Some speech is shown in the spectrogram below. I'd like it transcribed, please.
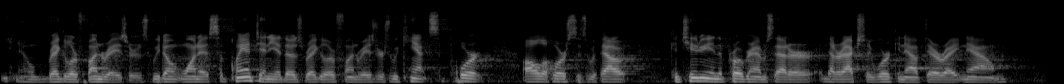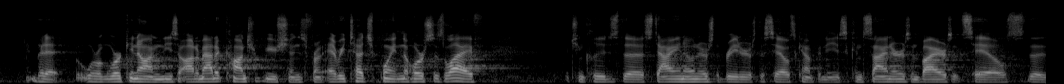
you know, regular fundraisers. We don't want to supplant any of those regular fundraisers. We can't support all the horses without continuing the programs that are, that are actually working out there right now. But it, we're working on these automatic contributions from every touch point in the horse's life, which includes the stallion owners, the breeders, the sales companies, consigners and buyers at sales, the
